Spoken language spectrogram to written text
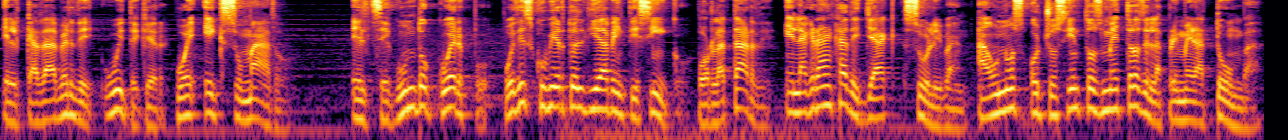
El cadáver de Whittaker fue exhumado el segundo cuerpo fue descubierto el día 25 por la tarde en la granja de Jack Sullivan, a unos 800 metros de la primera tumba.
